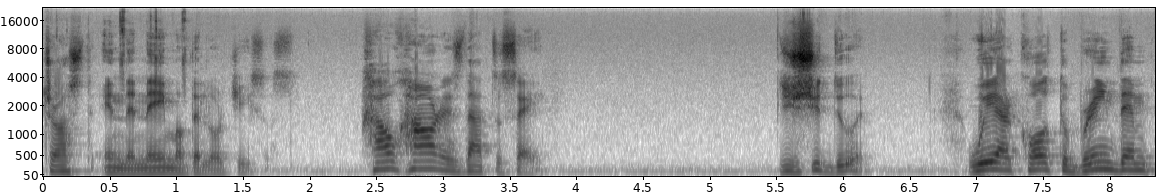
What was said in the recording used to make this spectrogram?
trust in the name of the Lord Jesus. How hard is that to say? You should do it. We are called to bring them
